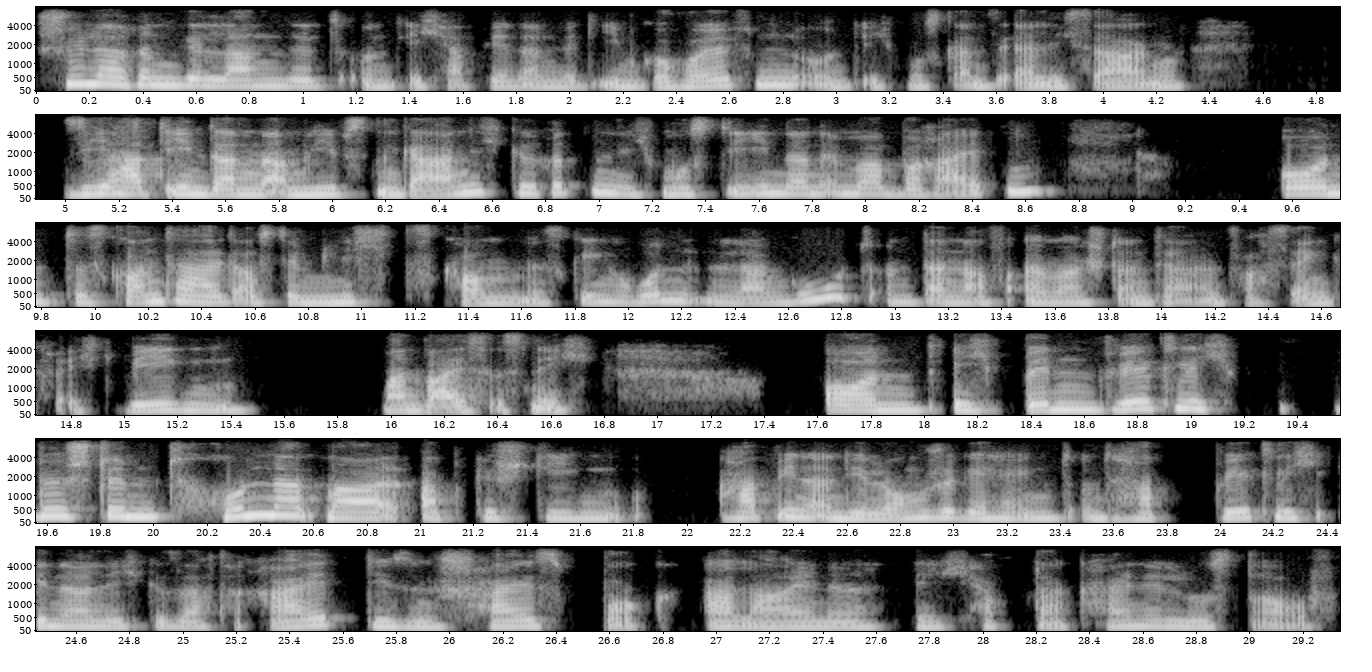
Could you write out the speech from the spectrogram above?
Schülerin gelandet und ich habe ihr dann mit ihm geholfen und ich muss ganz ehrlich sagen, sie hat ihn dann am liebsten gar nicht geritten. Ich musste ihn dann immer bereiten. Und das konnte halt aus dem Nichts kommen. Es ging rundenlang gut und dann auf einmal stand er einfach senkrecht wegen, man weiß es nicht. Und ich bin wirklich bestimmt hundertmal abgestiegen, habe ihn an die Longe gehängt und habe wirklich innerlich gesagt, reit diesen Scheißbock alleine. Ich habe da keine Lust drauf.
